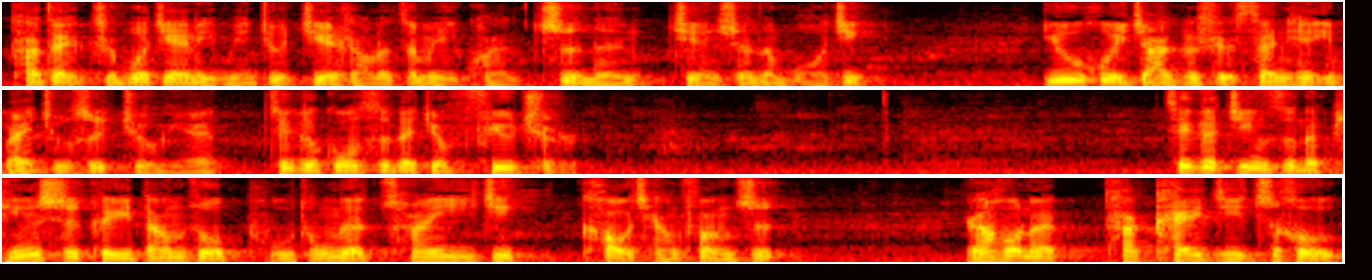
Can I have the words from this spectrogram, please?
她在直播间里面就介绍了这么一款智能健身的魔镜，优惠价格是三千一百九十九元。这个公司呢叫 Future，这个镜子呢平时可以当做普通的穿衣镜靠墙放置，然后呢它开机之后，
